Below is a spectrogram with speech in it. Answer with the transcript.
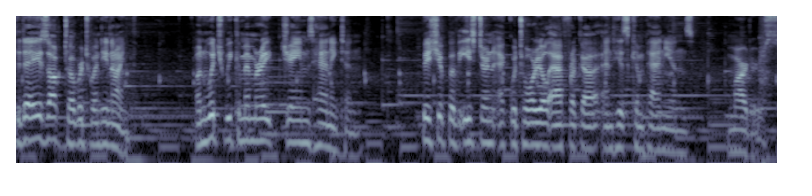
Today is October 29th, on which we commemorate James Hannington, Bishop of Eastern Equatorial Africa and his companions, martyrs.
